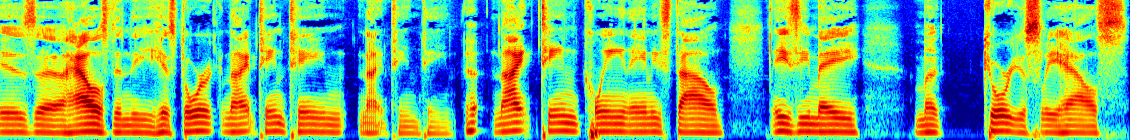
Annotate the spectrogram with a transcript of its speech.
is uh, housed in the historic 19, 19, 19 Queen Anne style Easy May McCuriously House.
